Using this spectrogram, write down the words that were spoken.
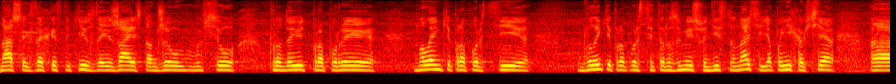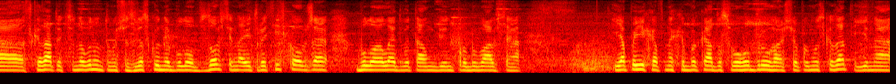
наших захисників, заїжджаєш, там вже всю продають прапори, маленькі прапорці, великі прапорці, ти розумієш, що дійсно наші. Я поїхав ще е, сказати цю новину, тому що зв'язку не було зовсім, навіть російського вже було ледве там він пробивався. Я поїхав на ХБК до свого друга, щоб йому сказати, і на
